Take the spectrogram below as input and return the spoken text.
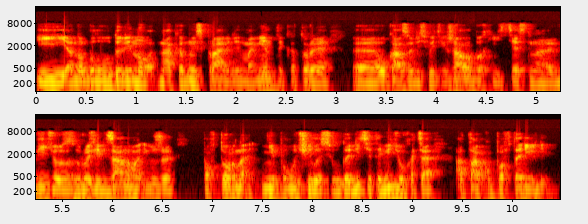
и оно было удалено. Однако мы исправили моменты, которые э, указывались в этих жалобах. Естественно, видео загрузили заново, и уже повторно не получилось удалить это видео, хотя атаку повторили.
